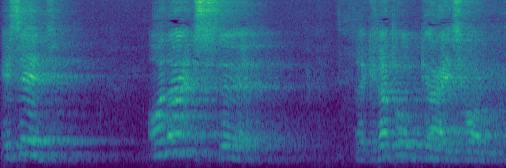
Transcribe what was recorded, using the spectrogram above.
He said, oh, that's the, the crippled guy's horn.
